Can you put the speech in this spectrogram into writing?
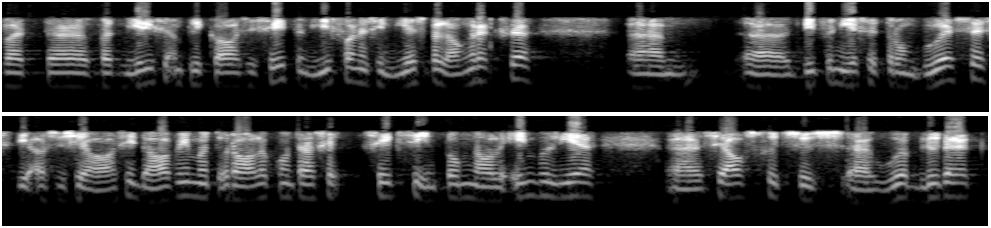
wat uh, wat mediese implikasies het en hiervan is die mees belangrikste ehm um, uh eh, diepenese trombose, die assosiasie daarmee met orale kontrasepsie en pulmonale embolie, uh selfs goed soos uh hoë bloeddruk.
